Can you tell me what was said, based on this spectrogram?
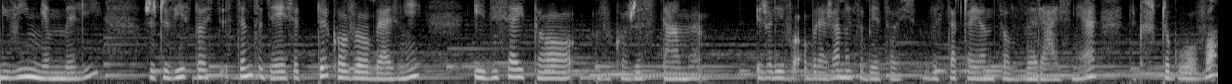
niewinnie myli rzeczywistość z tym, co dzieje się tylko w wyobraźni, i dzisiaj to wykorzystamy jeżeli wyobrażamy sobie coś wystarczająco wyraźnie, tak szczegółowo,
